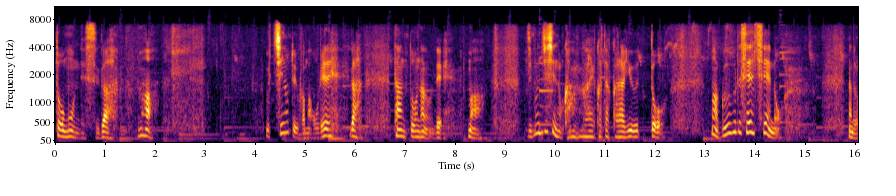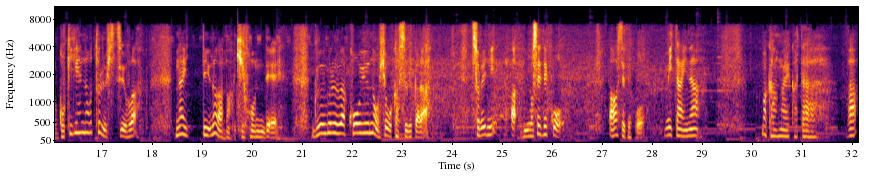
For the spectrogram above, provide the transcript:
と思うんですが、まあうちのというかまあ俺が担当なので、まあ自分自身の考え方から言うと、まあ Google 先生のなんだろうご機嫌を取る必要はないっていうのがまあ基本で、Google はこういうのを評価するから、それにあ寄せてこう、合わせてこう、みたいな、まあ、考え方は、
